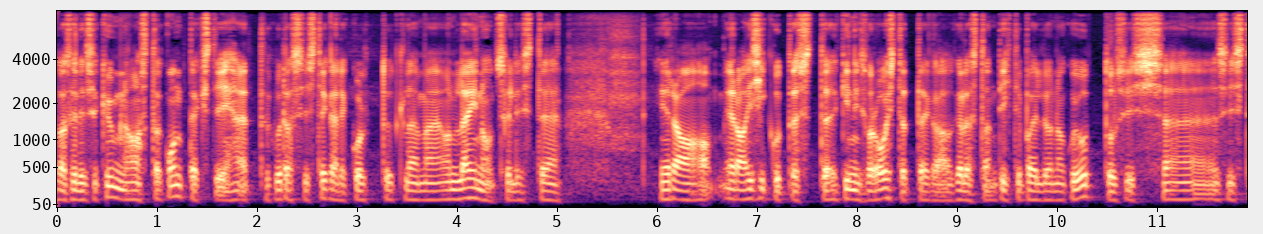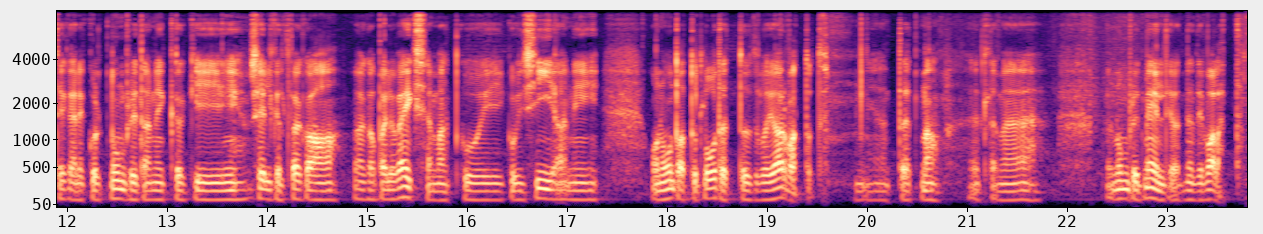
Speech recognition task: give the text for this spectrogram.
ka sellise kümne aasta konteksti, et kuidas siis tegelikult ütleme, on läinud selliste era, eraisikutest kinnisvaraostjatega, kellest on tihti palju nagu juttu, siis, äh, siis tegelikult numbrid on ikkagi selgelt väga, väga palju väiksemad, kui, kui siiani on oodatud, loodetud või arvatud nii et, et noh, ütleme, numbrid meeldivad, need ei valeta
